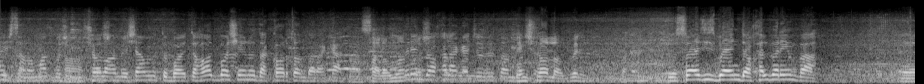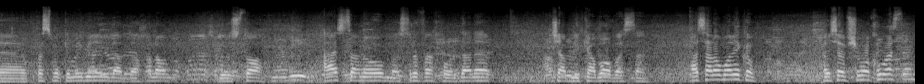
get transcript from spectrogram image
خیر سلامت باشین. ان شاء الله همیشه هم تو با اتحاد باشین و در کارتان برکت. سلامت بریم. داخل اگه اجازهتان ان شاء الله بریم. دوستان عزیز بیاین داخل بریم و اه، قسمی که می‌بینیم در داخل هم دوستا هستن و مصروف خوردن چبلی کباب هستن. السلام علیکم. شب شما خوب هستن؟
